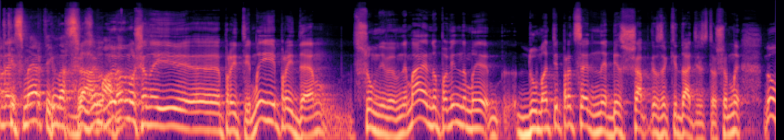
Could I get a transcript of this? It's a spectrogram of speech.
податки, смерті, і в нас Да, зима. ми да? вимушені її е, пройти. Ми її пройдемо, сумнівів немає, але повинні ми думати про це не без шапки закидательства. Що ми, ну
